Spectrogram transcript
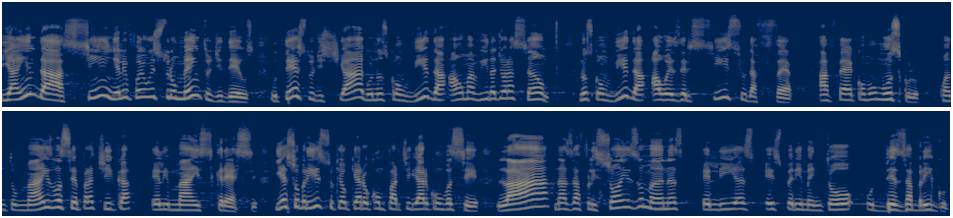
e ainda assim ele foi um instrumento de Deus. O texto de Tiago nos convida a uma vida de oração, nos convida ao exercício da fé. A fé é como um músculo, quanto mais você pratica, ele mais cresce. E é sobre isso que eu quero compartilhar com você. Lá nas aflições humanas, Elias experimentou o desabrigo,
